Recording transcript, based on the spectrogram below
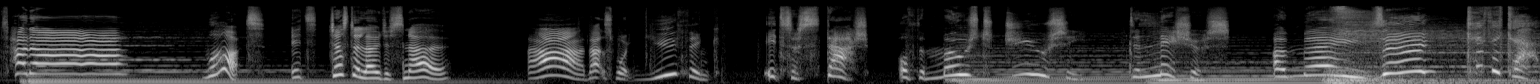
Ta-da! What? It's just a load of snow. Ah, that's what you think. It's a stash of the most juicy, delicious, amazing Kitty cat.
